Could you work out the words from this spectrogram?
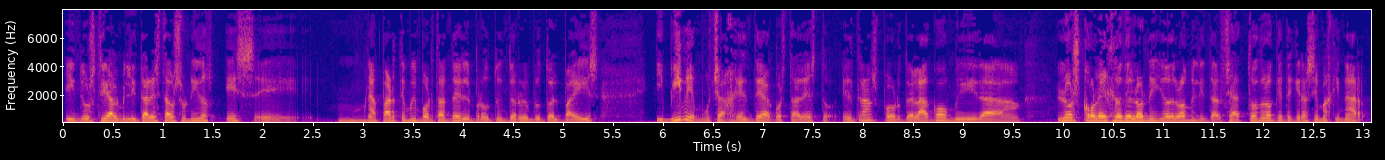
industrial militar de Estados Unidos es eh, una parte muy importante del Producto Interior Bruto del país y vive mucha gente a costa de esto. El transporte, la comida, los colegios de los niños de los militares, o sea, todo lo que te quieras imaginar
